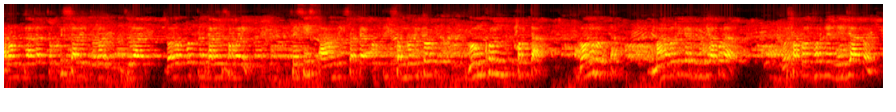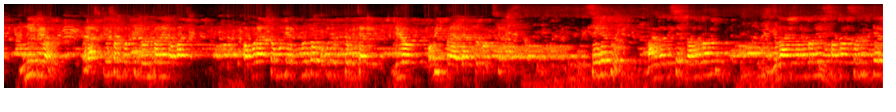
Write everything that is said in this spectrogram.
এবং দু হাজার চব্বিশ সালের জুলাই- গণঅভ্যুত্থানকালীন সময়ে ফেসিস্ট আওয়ামী সরকার কর্তৃক সংগঠিত গুম খুন হত্যা, গণহত্যা, মানবাধিকার বিরোধী অপরাধ ও সকল ধরনের নির্যাতন, নিপীড়ন রাষ্ট্রীয় সম্পত্তি লুণ্ঠনের অবাধ অপরাধ সমূহের দ্রুত উপযুক্ত বিচারে দৃঢ় অভিপ্রায় ব্যক্ত করছে। সেহেতু বাংলাদেশের জনগণ জুলাই জনগণের সকল শহীদদের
